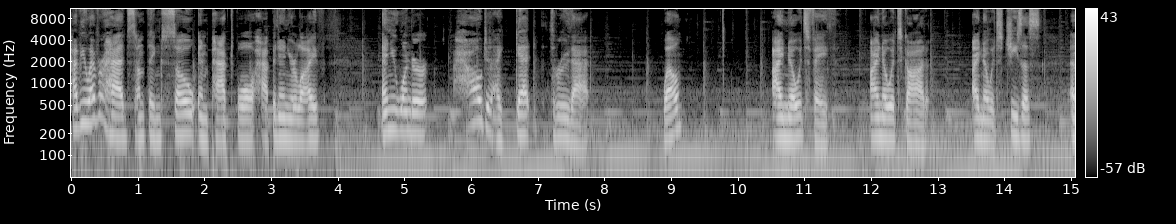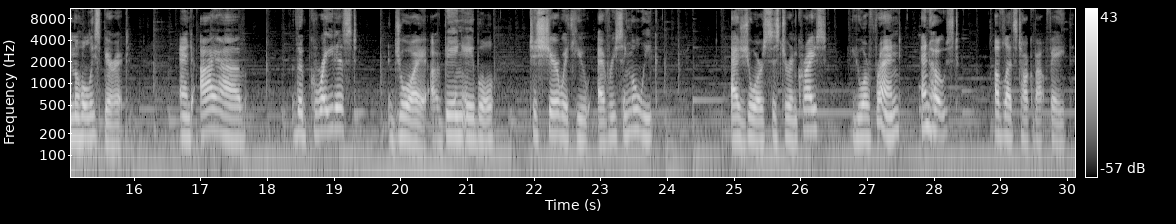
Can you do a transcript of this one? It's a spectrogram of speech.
Have you ever had something so impactful happen in your life and you wonder, how did I get through that? Well, I know it's faith. I know it's God. I know it's Jesus and the Holy Spirit. And I have the greatest joy of being able to share with you every single week as your sister in Christ, your friend, and host of Let's Talk About Faith.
